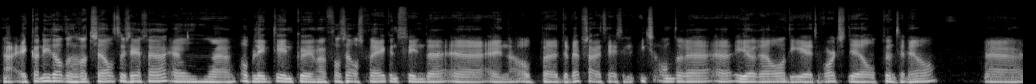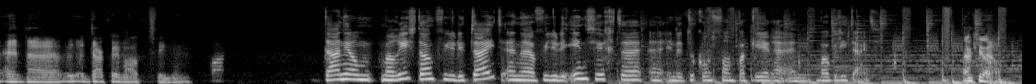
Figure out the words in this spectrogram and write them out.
Nou, ik kan niet altijd hetzelfde zeggen. En, uh, op LinkedIn kun je me vanzelfsprekend vinden. Uh, en op uh, de website heeft een iets andere URL. Die heet watchdale.nl. en daar kun je me ook vinden. Daniel, Maurice, dank voor jullie tijd en voor jullie inzichten in de toekomst van parkeren en mobiliteit. Dankjewel.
